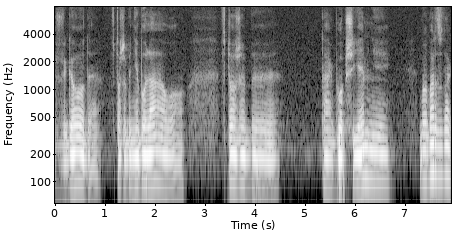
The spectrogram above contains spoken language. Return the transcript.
w wygodę, w to, żeby nie bolało, w to, żeby tak było przyjemniej, bo bardzo tak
